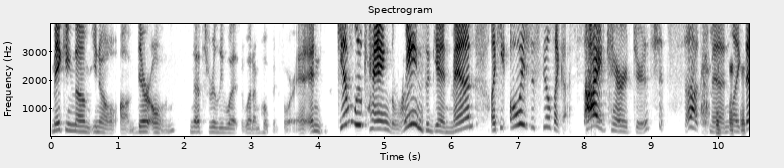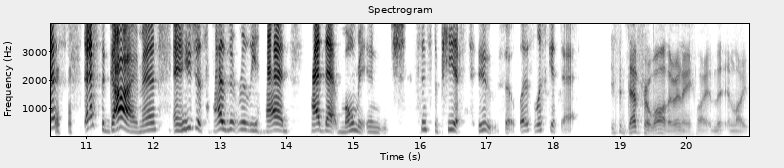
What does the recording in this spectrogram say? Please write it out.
making them you know um their own. That's really what what i'm hoping for. And, and give Liu Kang the reins again man. Like he always just feels like a side character. This shit sucks man. Like that's that's the guy man. And he just hasn't really had had that moment in since the PS2. So let's let's get that. He's been dead for a while, though, isn't he? Like in, the, in like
